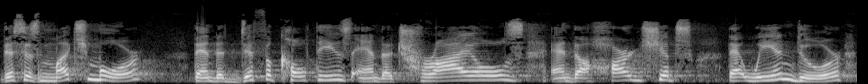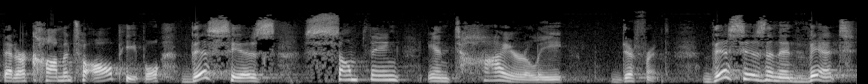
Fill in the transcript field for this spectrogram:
This is much more than the difficulties and the trials and the hardships that we endure that are common to all people. This is something entirely different. This is an event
